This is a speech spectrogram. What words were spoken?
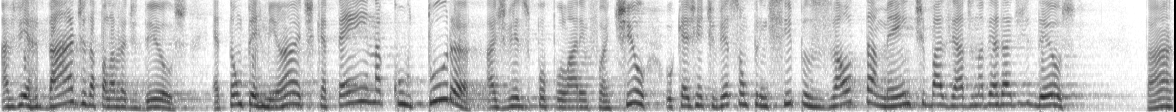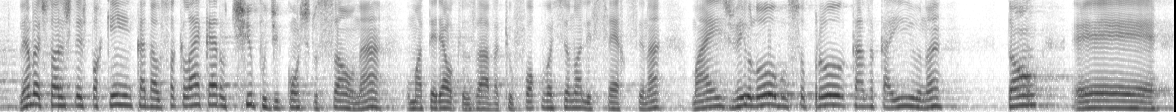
a verdade da palavra de Deus é tão permeante que até na cultura, às vezes popular infantil, o que a gente vê são princípios altamente baseados na verdade de Deus. Tá? Lembra a história dos três porquinhos? Cada... Só que lá é era o tipo de construção, né? o material que usava, que o foco vai ser no alicerce. Né? Mas veio o lobo, soprou, casa caiu. Né? Então, é...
